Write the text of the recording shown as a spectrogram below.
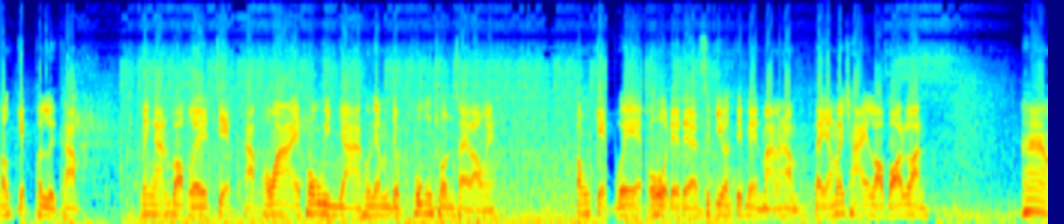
ต้องเก็บผลึกครับ ไม่งั้นบอกเลยเจ็บครับ เพราะว่าไอ้พวกวิญญาณพวกนี้มันจะพุ่งชนใส่เราไง ต้องเก็บเวท โอ้โห เดี๋ยวเดี๋ยวสกิลอัลติเมทมาแล้วครับ แต่ยังไม่ใช้รอบอสก่อน อ้าว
